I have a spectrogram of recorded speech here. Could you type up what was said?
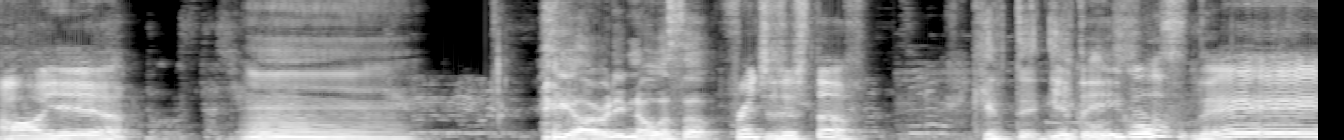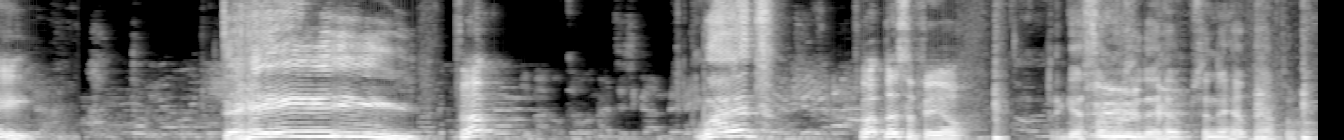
Oh yeah, Mmm. He already know what's up. French is his stuff. Gifted the equals. equals. Hey. Dang. Up. Oh. What? Oh, that's a fail. I guess someone should have helped. Shouldn't have helped after all.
